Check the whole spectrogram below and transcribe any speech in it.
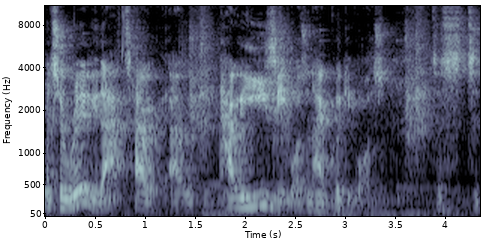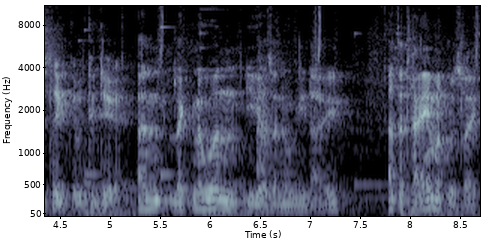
and so really that's how, how how easy it was and how quick it was to, to think that we could do it And like knowing you guys, I know you now, at the time it was like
